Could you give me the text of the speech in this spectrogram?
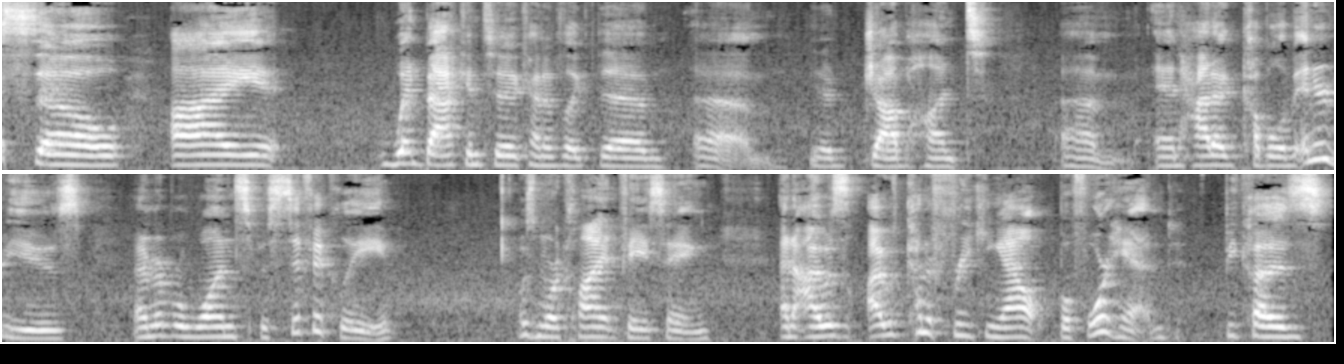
so I went back into kind of like the um, you know job hunt um, and had a couple of interviews. I remember one specifically was more client facing, and I was I was kind of freaking out beforehand because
